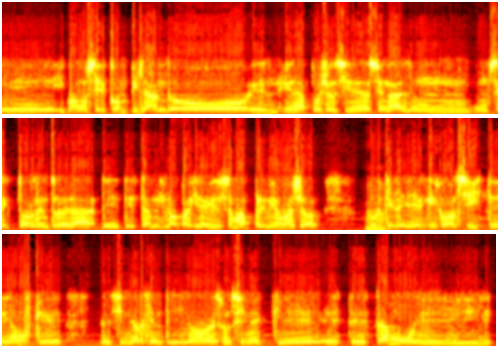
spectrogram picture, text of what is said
eh, y vamos a ir compilando en, apoyo del cine nacional un, sector dentro de, la, de, esta misma página que se llama Premio Mayor. Porque la idea que consiste, digamos, que el cine argentino es un cine que este, está muy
